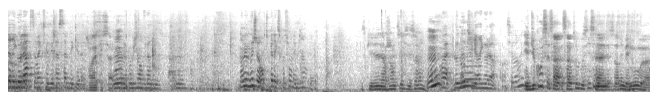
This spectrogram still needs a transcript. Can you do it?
fait rigolard, c'est vrai que c'est déjà ça le décalage. Ouais, c'est ça. On n'est pas obligé d'en faire deux. Mm. Non mais moi, je- en tout cas, l'expression elle est bien. Parce qu'il a l'air gentil, c'est ça Ouais, le nôtre, il est rigolard. Quoi. Et du coup, c'est un, c'est un truc aussi, ça, mais nous, euh,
